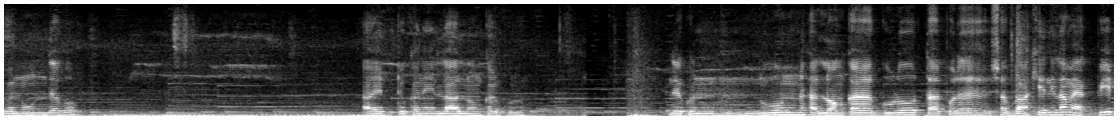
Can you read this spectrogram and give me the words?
তারপর নুন দেব। আর একটুখানি লাল লঙ্কার গুঁড়ো। দেখুন, নুন আর লঙ্কার গুঁড়ো, তারপরে সব মাখিয়ে নিলাম এক পিঠ।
